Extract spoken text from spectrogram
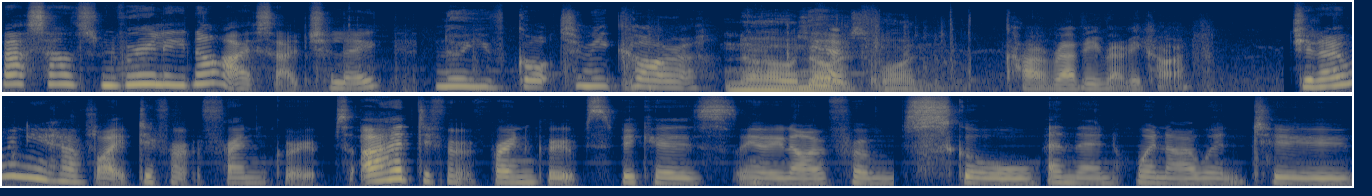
that sounds really nice, actually. No, you've got to meet Cara. No, no, Yeah. it's fine. Cara, Ravi, Ravi, Cara. Do you know when you have like different friend groups? I had different friend groups because you know from school and then when I went to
